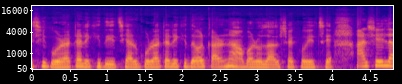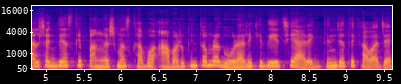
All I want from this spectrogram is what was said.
নিয়েছি, গোড়াটা রেখে দিয়েছি। আর গোড়াটা রেখে দেওয়ার কারণে আবারও লাল শাক হয়েছে। আর সেই লাল শাক দিয়ে আজকে পাঙ্গাস মাছ খাব, আবারও কিন্তু আমরা গোড়া রেখে দিয়েছি, আরেকদিন যাতে খাওয়া যায়।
